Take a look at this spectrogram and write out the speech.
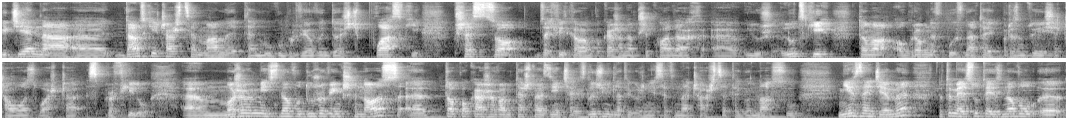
gdzie na e, damskiej czaszce mamy ten łuk brwiowy dość płaski, przez co za chwilkę Wam pokażę na przykładach już ludzkich, to ma ogromny wpływ na to, jak prezentuje się czoło, zwłaszcza z profilu. Em, możemy mieć znowu dużo większy nos, e, to pokażę Wam też na zdjęciach z ludźmi, dlatego że niestety na czaszce tego nosu nie znajdziemy. Natomiast tutaj znowu e,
